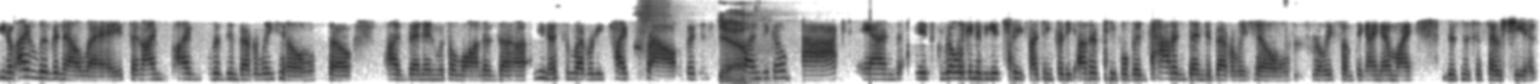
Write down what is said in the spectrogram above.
You know, I live in LA, and I'm I've lived in Beverly Hills, so I've been in with a lot of the you know celebrity type crowd. But it's Yeah. fun to go back, and it's really going to be a treat, I think, for the other people that haven't been to Beverly Hills. It's really something I know my business associate,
